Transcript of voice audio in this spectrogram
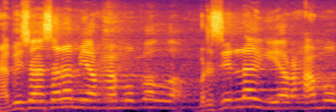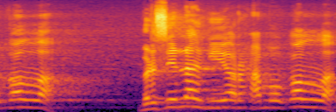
Nabi SAW yarhamukallah. Bersin lagi yarhamukallah. Bersin lagi yarhamukallah.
